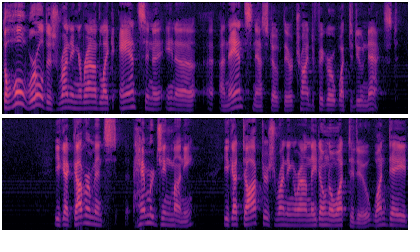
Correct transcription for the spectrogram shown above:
The whole world is running around like ants in, a, in a, an ant's nest out there trying to figure out what to do next. You got governments hemorrhaging money. You got doctors running around, they don't know what to do. One day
